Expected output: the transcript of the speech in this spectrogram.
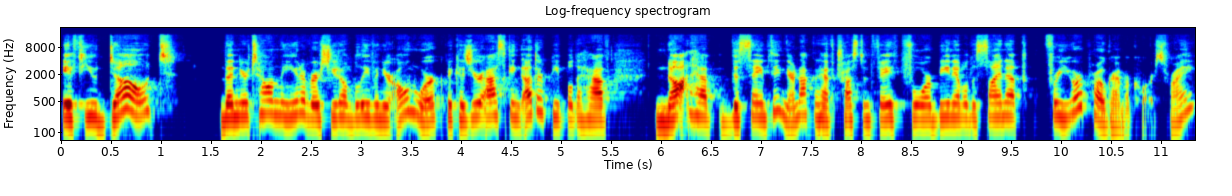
If you don't, then you're telling the universe you don't believe in your own work because you're asking other people to have not have the same thing. They're not going to have trust and faith for being able to sign up for your program or course, right?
